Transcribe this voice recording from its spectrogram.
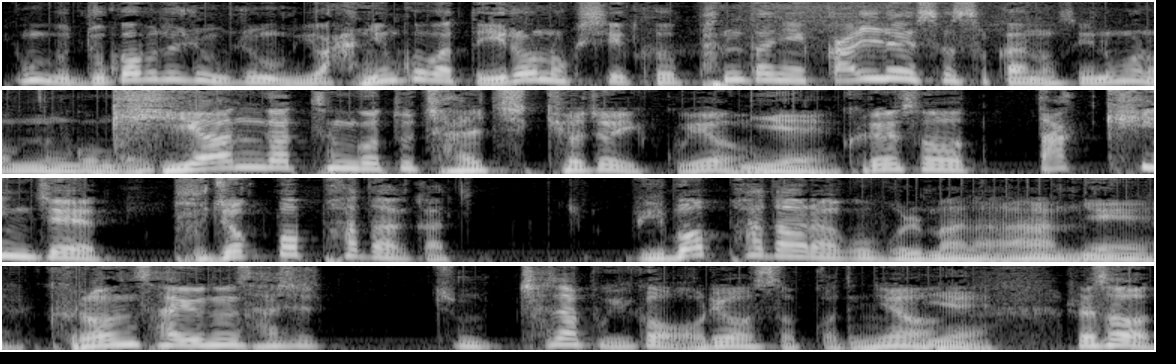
이건 뭐 누가 봐도 좀, 좀 아닌 것 같다 이런 혹시 그 판단이 깔려 있었을 가능성 이런 건 없는 건가요? 기한 같은 것도 잘 지켜져 있고요. 예. 그래서 딱히 이제 부적법하다가 위법하다라고 볼 만한 예. 그런 사유는 사실 좀 찾아보기가 어려웠었거든요. 예. 그래서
